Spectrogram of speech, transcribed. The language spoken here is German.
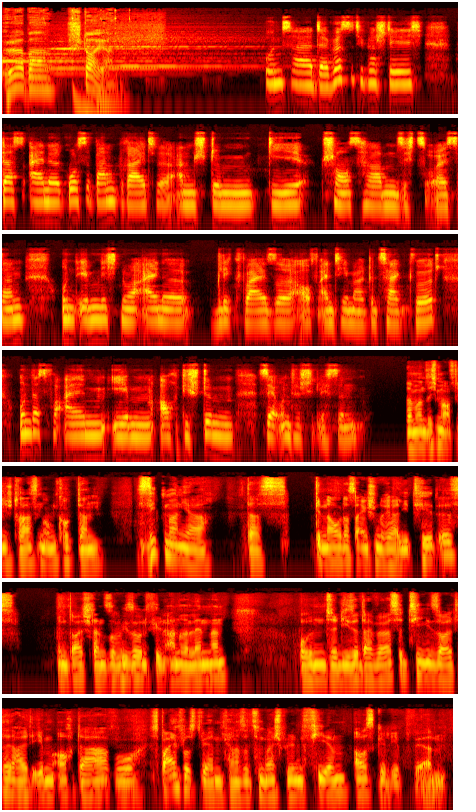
Hörbar Steuern. Unter Diversity verstehe ich, dass eine große Bandbreite an Stimmen die Chance haben, sich zu äußern und eben nicht nur eine Blickweise auf ein Thema gezeigt wird und dass vor allem eben auch die Stimmen sehr unterschiedlich sind. Wenn man sich mal auf die Straßen umguckt, dann sieht man ja, dass genau das eigentlich schon Realität ist. In Deutschland sowieso in vielen anderen Ländern. Und diese Diversity sollte halt eben auch da, wo es beeinflusst werden kann, also zum Beispiel in Firmen, ausgelebt werden.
